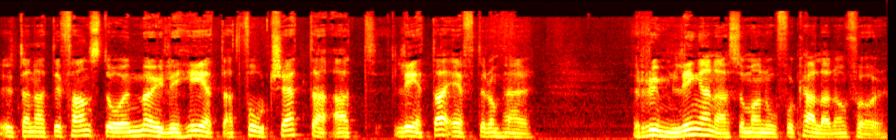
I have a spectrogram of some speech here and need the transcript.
Utan att det fanns då en möjlighet att fortsätta att leta efter de här rymlingarna, som man nog får kalla dem för,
